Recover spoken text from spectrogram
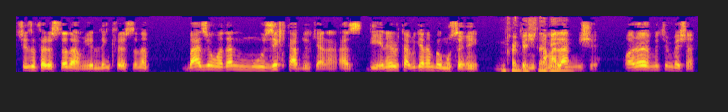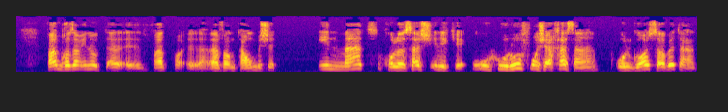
چیز فرستادم یه لینک فرستادم. بعضی اومدن موزیک تبدیل کردن. از دی رو تبدیل کردن به موسیقی. می‌خوایم که عملا میشه. آره می‌تونیم بشن فقط می‌خواستم اینو فقط حرفم تموم بشه. این متن خلاصش اینه که او حروف مشخصن الگوها ثابتن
